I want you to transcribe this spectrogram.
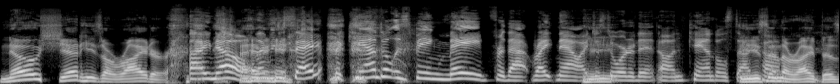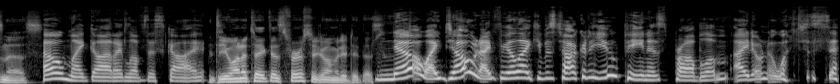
No shit, he's a writer. I know. I Let mean, me just say, the candle is being made for that right now. I he, just ordered it on candles.com. He's in the right business. Oh my God, I love this guy. Do you want to take this first or do you want me to do this? No, I don't. I feel like he was talking to you, penis problem. I don't know what to say.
